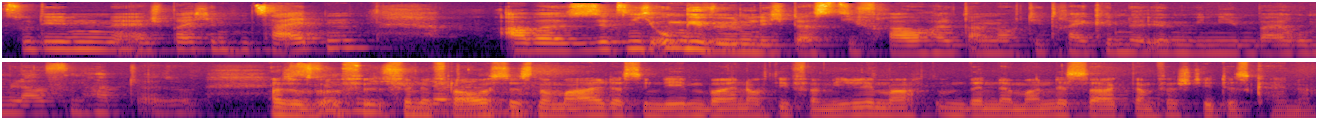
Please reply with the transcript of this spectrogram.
zu den entsprechenden Zeiten. Aber es ist jetzt nicht ungewöhnlich, dass die Frau halt dann noch die drei Kinder irgendwie nebenbei rumlaufen hat. Also, also für, für eine Frau ist es normal, dass sie nebenbei noch die Familie macht und wenn der Mann das sagt, dann versteht es keiner.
